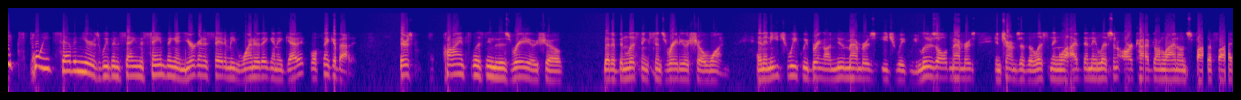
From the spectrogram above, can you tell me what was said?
6.7 years we've been saying the same thing, and you're going to say to me, when are they going to get it? Well, think about it. There's clients listening to this radio show that have been listening since radio show one. And then each week we bring on new members. Each week we lose old members in terms of the listening live. Then they listen archived online on Spotify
